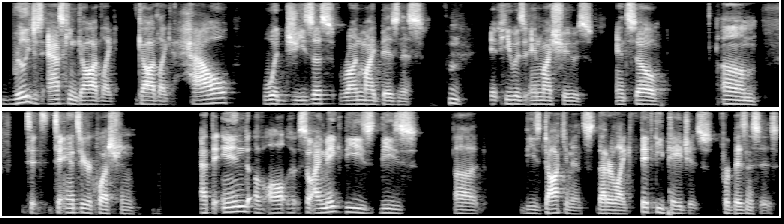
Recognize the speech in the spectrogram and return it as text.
really just asking god like god like how would jesus run my business hmm. if he was in my shoes. And so, um, to, to answer your question, at the end of all, so I make these, these, uh, these documents that are like 50 pages for businesses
